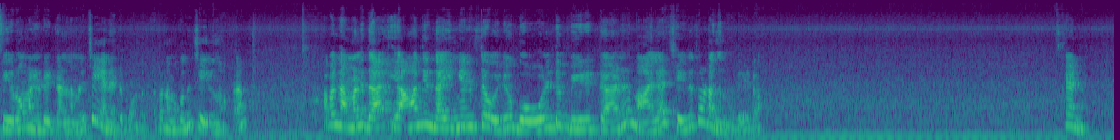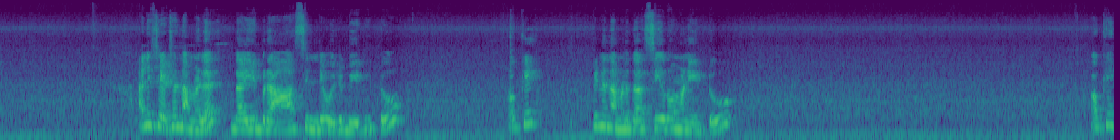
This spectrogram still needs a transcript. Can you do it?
സീറോ മണിയുടെ ഇട്ടാണ് നമ്മൾ ചെയ്യാനായിട്ട് പോകുന്നത്. അപ്പോൾ നമുക്കൊന്ന് ചെയ്ത് നോക്കാം. അപ്പം നമ്മൾ ഇതാ ആദ്യം ഇതാ ഇങ്ങനത്തെ ഒരു ഗോൾഡ് ബീഡിട്ടാണ് മാല ചെയ്ത് തുടങ്ങുന്നത് കേട്ടോ. കേട്ടോ അതിനുശേഷം നമ്മൾ ഇതാ ഈ ബ്രാസിന്റെ ഒരു ബീഡിട്ടു. ഓക്കെ? പിന്നെ നമ്മൾ ഇതാ സീറോ മണി ഇട്ടു. ഓക്കെ?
